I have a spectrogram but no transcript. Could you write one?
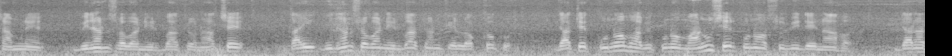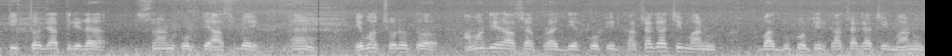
সামনে বিধানসভা নির্বাচন আছে, তাই বিধানসভা নির্বাচনকে লক্ষ্য করে যাতে কোনোভাবে কোনো মানুষের কোনো অসুবিধে না হয়। যারা তীর্থযাত্রীরা স্নান করতে আসবে হ্যাঁ এবছরও তো আমাদের আশা প্রায় দেড় কোটির কাছাকাছি মানুষ বা দু কোটির কাছাকাছি মানুষ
